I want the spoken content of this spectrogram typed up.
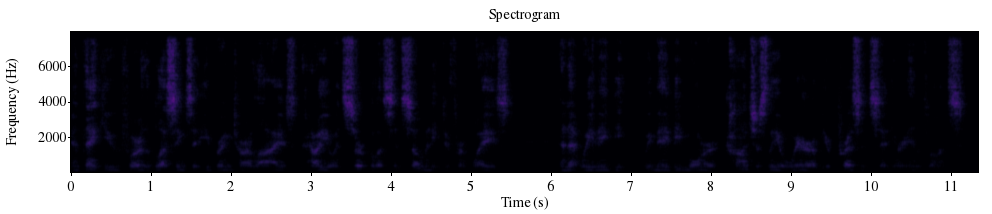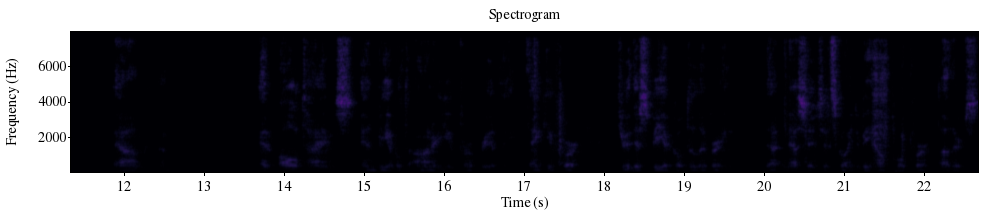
And thank you for the blessings that you bring to our lives and how you encircle us in so many different ways and that we may be we may be more consciously aware of your presence and your influence um, um, at all times and be able to honor you appropriately. Thank you for through this vehicle delivering that message that's going to be helpful for others.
